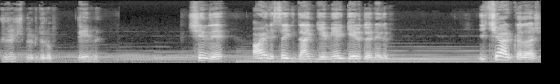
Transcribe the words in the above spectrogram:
gülünç bir durum, değil mi? Şimdi ailese giden gemiye geri dönelim. İki arkadaş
